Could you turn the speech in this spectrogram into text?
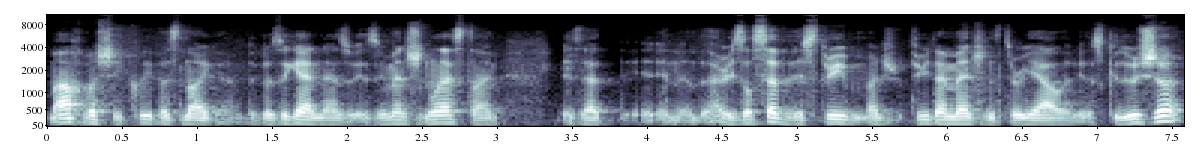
Because again, as, as we mentioned last time, is that in, the Arizal said that there's three three dimensions to reality. There's kedusha,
